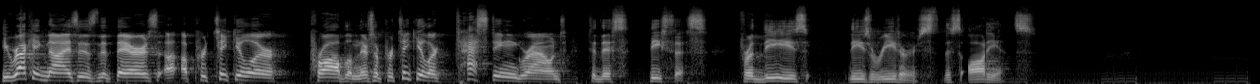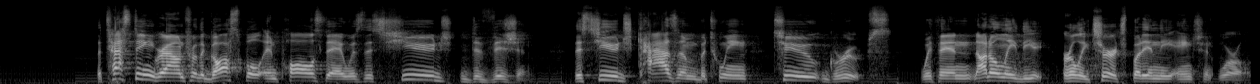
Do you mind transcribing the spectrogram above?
he recognizes that there's a, a particular problem, there's a particular testing ground to this thesis for these, these readers, this audience. The testing ground for the gospel in Paul's day was this huge division, this huge chasm between two groups within not only the early church, but in the ancient world.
